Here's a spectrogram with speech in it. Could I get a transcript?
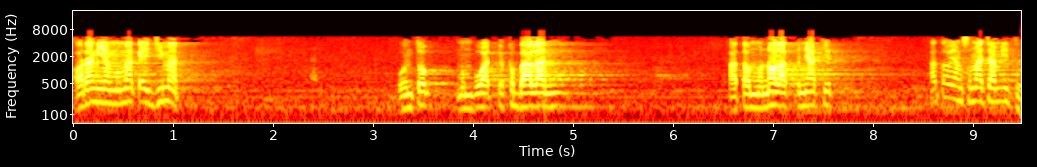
Orang yang memakai jimat untuk membuat kekebalan atau menolak penyakit atau yang semacam itu.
